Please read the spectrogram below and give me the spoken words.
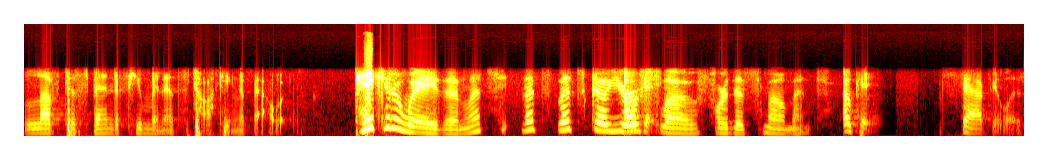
love to spend a few minutes talking about. Take it away then. Let's let's let's go your okay. flow for this moment. Okay. Fabulous.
